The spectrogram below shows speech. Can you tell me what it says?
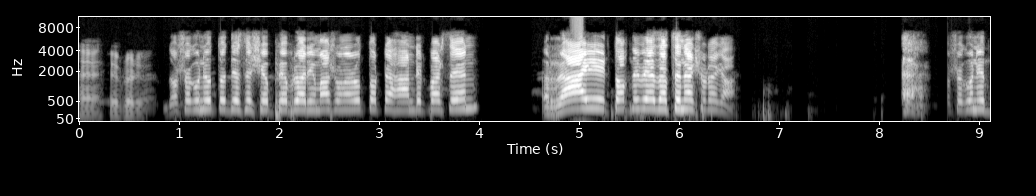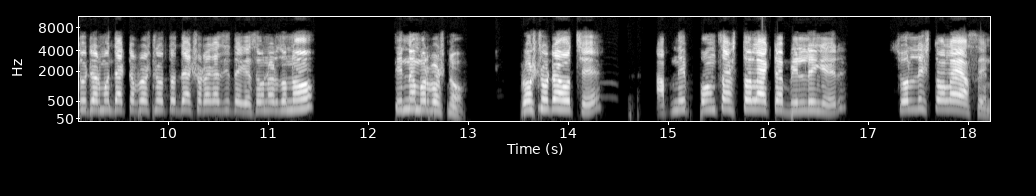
হ্যাঁ ফেব্রুয়ারি মাস। দর্শক উনি উত্তর দিয়েছে সে ফেব্রুয়ারি মাস ওনার উত্তরটা হান্ড্রেড পার্সেন্ট রাইট। তো আপনি পেয়ে যাচ্ছেন একশো টাকা। দর্শক উনি দুইটার মধ্যে একটা প্রশ্ন উত্তর দিয়ে একশো টাকা জিতে গেছে। ওনার জন্য তিন নম্বর প্রশ্ন। প্রশ্নটা হচ্ছে আপনি পঞ্চাশ তলা একটা বিল্ডিং এর চল্লিশ তলায় আছেন।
